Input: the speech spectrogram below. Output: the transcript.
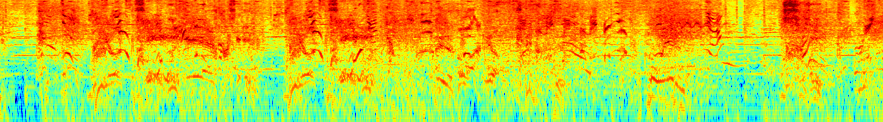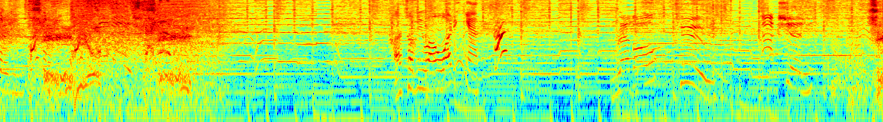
っ遊びは終わりにゃんすか Rebel 2. Action! せい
